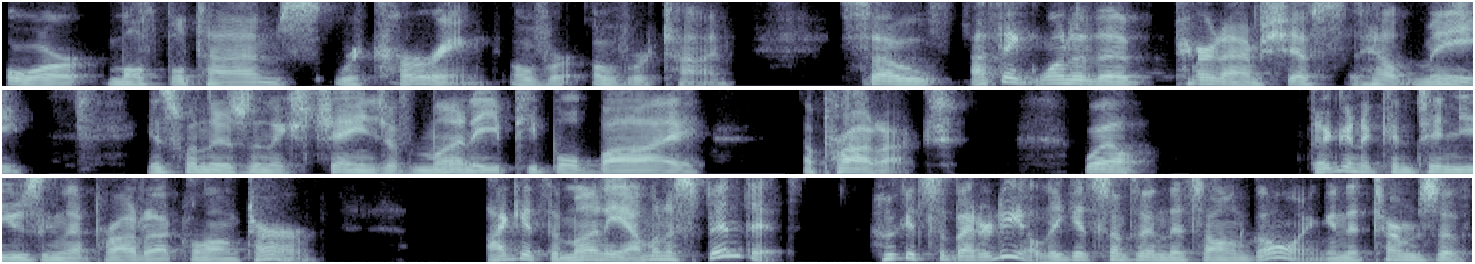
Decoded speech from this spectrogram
or multiple times recurring over over time. So i think one of the paradigm shifts that helped me is when there's an exchange of money people buy a product. Well they're going to continue using that product long term. I get the money i'm going to spend it. Who gets the better deal? They get something that's ongoing. And in terms of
